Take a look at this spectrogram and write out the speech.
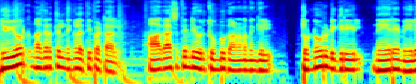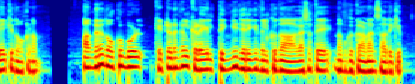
ന്യൂയോർക്ക് നഗരത്തിൽ നിങ്ങൾ എത്തിപ്പെട്ടാൽ ആകാശത്തിന്റെ ഒരു തുമ്പ് കാണണമെങ്കിൽ തൊണ്ണൂറ് ഡിഗ്രിയിൽ നേരെ മേലേക്ക് നോക്കണം. അങ്ങനെ നോക്കുമ്പോൾ കെട്ടിടങ്ങൾക്കിടയിൽ തിങ്ങി ഞെരുങ്ങി നിൽക്കുന്ന ആകാശത്തെ നമുക്ക് കാണാൻ സാധിക്കും.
